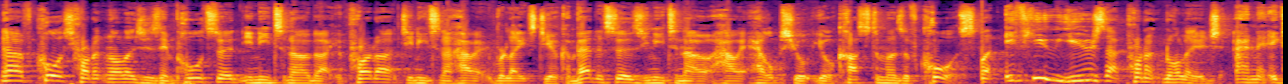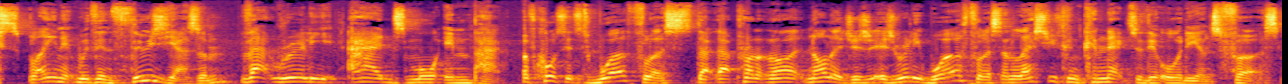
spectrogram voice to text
Now, of course, product knowledge is important. You need to know about your product, you need to know how it relates to your competitors, you need to know how it helps your, your customers, of course. But if you use that product knowledge and explain it with enthusiasm, that really adds more impact. Of course, it's worthless, that, that product knowledge is, is really worthless unless you can connect with the audience first.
